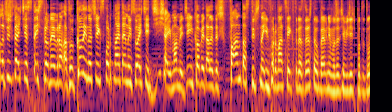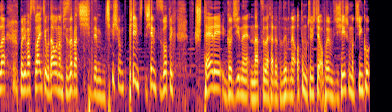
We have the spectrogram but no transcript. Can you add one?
halo, cześć, witajcie, z tej strony Evron, a to kolejny odcinek z Fortnite'a, no i słuchajcie, dzisiaj mamy Dzień Kobiet, ale też fantastyczne informacje, które zresztą pewnie możecie widzieć po tytule, ponieważ słuchajcie, udało nam się zebrać 75 tysięcy złotych w 4 godziny na cele charytatywne, o tym oczywiście opowiem w dzisiejszym odcinku,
